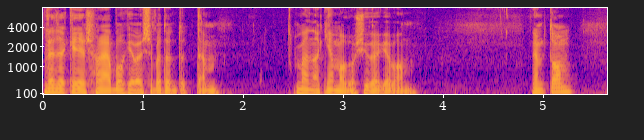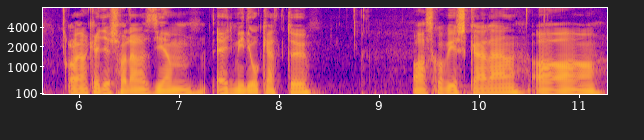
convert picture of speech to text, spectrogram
de ezek egyes halálból kevesebbet öntöttem. Vannak ilyen magas üvege van. Nem tudom, olyan kegyes halál az ilyen 1 millió kettő a Scoville skálán, a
